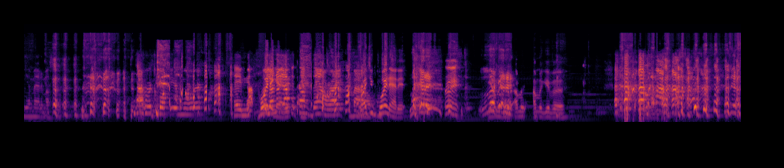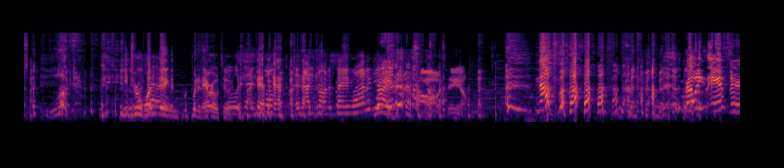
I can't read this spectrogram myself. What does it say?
Yeah, I'm mad at myself. I require more. Hey, man. Stop Well, y'all pointing know at y'all can thumbs down, right? why'd you point at it? Look at it. right. Look Yeah, I'm at gonna, it. I'm gonna, I'm gonna give a. Just look. He drew one thing and put an arrow to It it. like, you want- and now you're drawing the same one again. right. Oh damn. No. Broady's answer.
